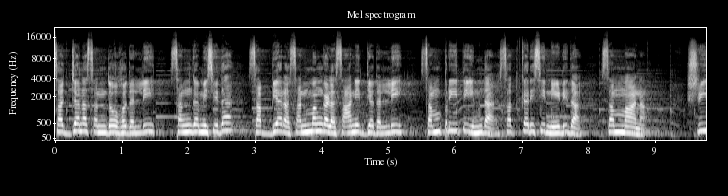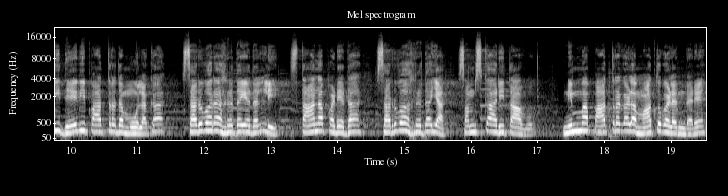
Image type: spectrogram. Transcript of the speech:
ಸಜ್ಜನ ಸಂದೋಹದಲ್ಲಿ ಸಂಗಮಿಸಿದ ಸಭ್ಯರ ಸನ್ಮಂಗಳ ಸಾನ್ನಿಧ್ಯದಲ್ಲಿ ಸಂಪ್ರೀತಿಯಿಂದ ಸತ್ಕರಿಸಿ ನೀಡಿದ ಸಮ್ಮಾನ. ಶ್ರೀದೇವಿ ಪಾತ್ರದ ಮೂಲಕ ಸರ್ವರ ಹೃದಯದಲ್ಲಿ ಸ್ಥಾನ ಪಡೆದ ಸರ್ವಹೃದಯ ಸಂಸ್ಕಾರಿತಾವು. ನಿಮ್ಮ ಪಾತ್ರಗಳ ಮಾತುಗಳೆಂದರೆ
